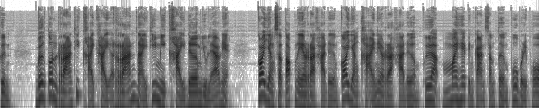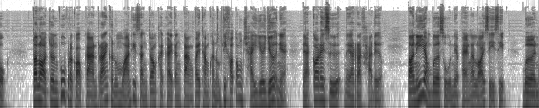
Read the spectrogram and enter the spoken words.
ขึ้น เบื้องต้นร้านที่ขายไข่ร้านไหนที่มีไข่เดิมอยู่แล้วเนี่ยก็ยังสต็อกในราคาเดิมก็ยังขายในราคาเดิม เพื่อไม่ให้เป็นการซ้ำเติมผู้บริโภค ตลอดจนผู้ประกอบการร้านขนมหวานที่สั่งจองไข่ไก่ต่างๆ ไปทำขนมที่เขาต้องใช้เยอะๆเนี่ยนะก็ได้ซื้อในราคาเดิม ตอนนี้อย่างเบอร์ศูนย์เนี่ยแผงละ 140 เบอร์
